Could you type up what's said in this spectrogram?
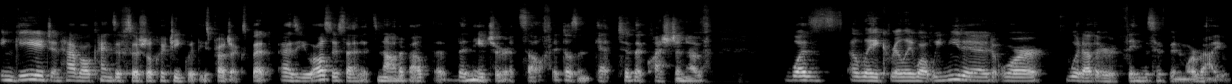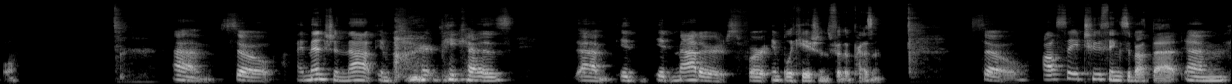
engage and have all kinds of social critique with these projects. But as you also said, it's not about the, the nature itself. It doesn't get to the question of was a lake really what we needed or would other things have been more valuable? Um, so I mentioned that in part because um, it it matters for implications for the present. So I'll say two things about that. Um,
